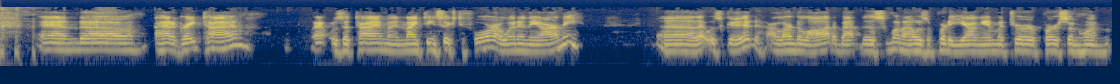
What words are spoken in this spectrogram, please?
and uh, I had a great time. That was a time in 1964. I went in the Army. Uh, that was good. I learned a lot about discipline. I was a pretty young, immature person when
